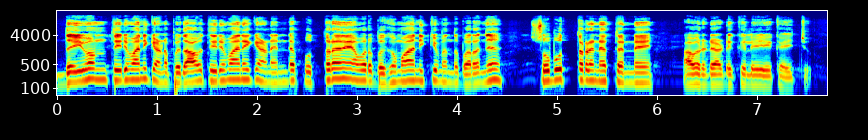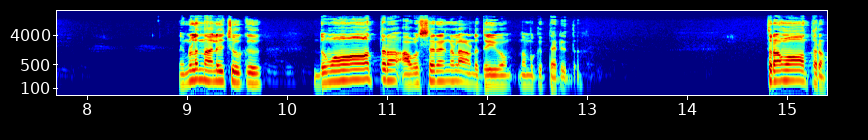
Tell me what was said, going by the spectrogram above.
ദൈവം തീരുമാനിക്കുകയാണ് പിതാവ് തീരുമാനിക്കുകയാണ് എന്റെ പുത്രനെ അവർ ബഹുമാനിക്കുമെന്ന് പറഞ്ഞ് സ്വപുത്രനെ തന്നെ അവരുടെ അടുക്കലേക്ക് അയച്ചു. നിങ്ങളൊന്ന് ആലോചിച്ച് നോക്ക് ഇതുമാത്രം അവസരങ്ങളാണ് ദൈവം നമുക്ക് തരുന്നത്. ഇത്രമാത്രം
